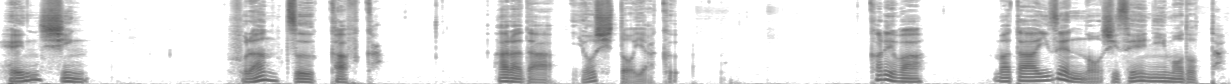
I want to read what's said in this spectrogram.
変身フランツ・カフカ原田義人役彼はまた以前の姿勢に戻った。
